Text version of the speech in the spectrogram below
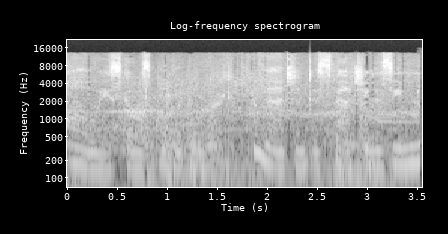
always goes overboard. Imagine dispatching this enormous...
